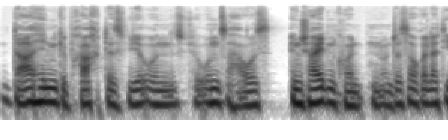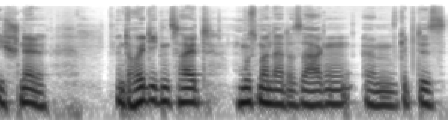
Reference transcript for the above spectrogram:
dahin gebracht, dass wir uns für unser Haus entscheiden konnten und das auch relativ schnell. In der heutigen Zeit muss man leider sagen, ähm, gibt es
